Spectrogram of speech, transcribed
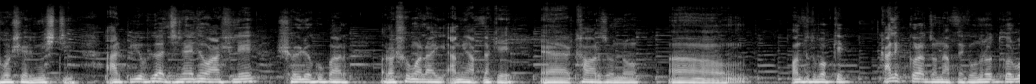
ঘোষের মিষ্টি। আর প্রিয় ভিউয়ার, ঝিনাইদহ আসলে শৈলকুপার রসমালাই আমি আপনাকে খাওয়ার জন্য অন্ততপক্ষে কালেক্ট করার জন্য আপনাকে অনুরোধ করব।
